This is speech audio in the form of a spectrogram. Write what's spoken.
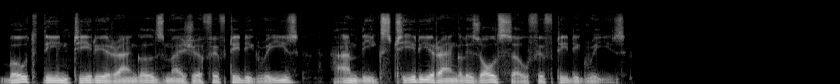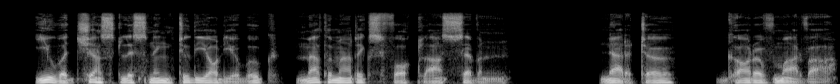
both the interior angles measure 50 degrees and the exterior angle is also 50 degrees. You were just listening to the audiobook Mathematics for Class 7. Narrator Gaurav Marva.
